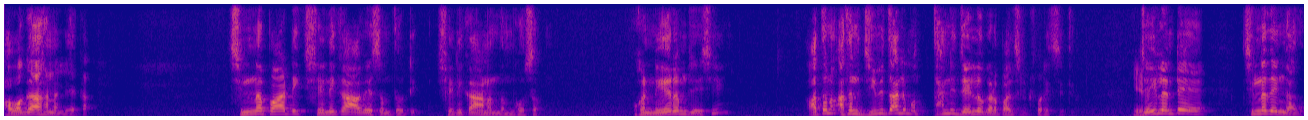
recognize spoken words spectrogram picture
అవగాహన లేక చిన్నపాటి క్షణిక ఆవేశంతో క్షణిక ఆనందం కోసం ఒక నేరం చేసి అతను అతని జీవితాన్ని మొత్తాన్ని జైల్లో గడపాల్సిన పరిస్థితి. జైలు అంటే చిన్నదేం కాదు.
